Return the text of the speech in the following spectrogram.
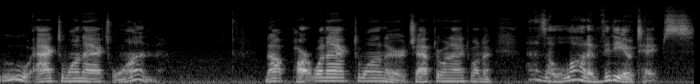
Ooh, Act 1, Act 1. Not Part 1, Act 1, or Chapter 1, Act 1. Or, that is a lot of videotapes.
